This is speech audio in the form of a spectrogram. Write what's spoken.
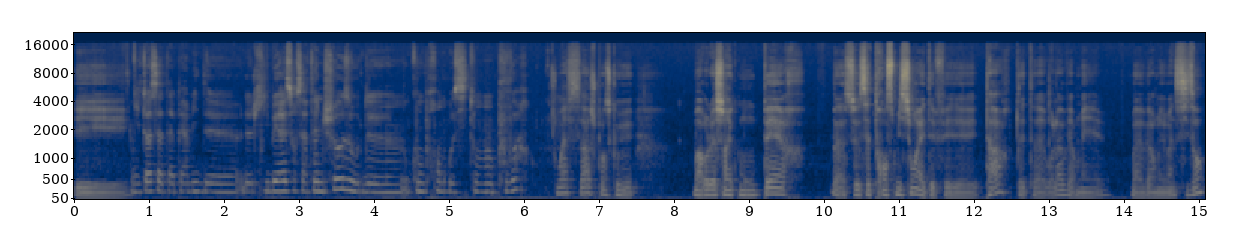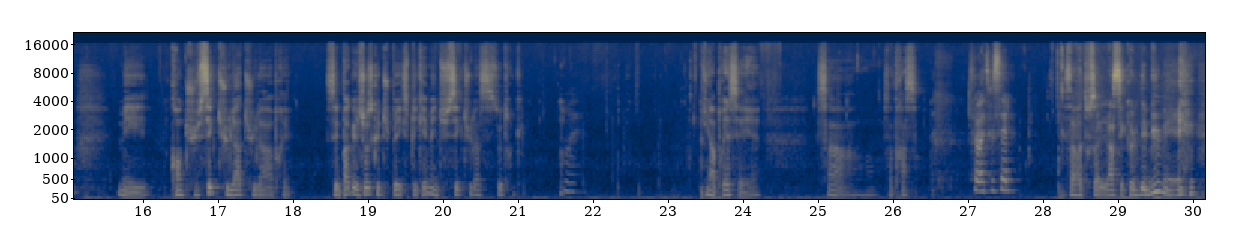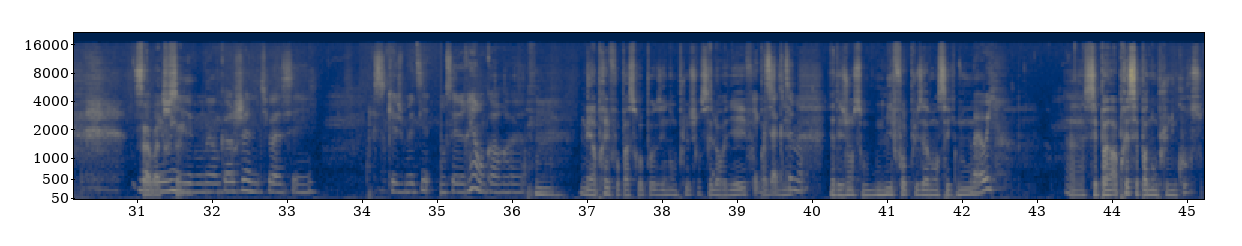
Et... toi, ça t'a permis de, de, te libérer sur certaines choses ou de comprendre aussi ton pouvoir? Ouais, ça, je pense que ma relation avec mon père, bah, cette transmission a été faite tard, peut-être euh, voilà, vers, mes, bah, vers mes 26 ans. Mais quand tu sais que tu l'as, tu l'as après. C'est pas quelque chose que tu peux expliquer, mais tu sais que tu l'as, ce truc. Ouais. Et après, c'est. Ça, ça trace. Ça va tout seul ça va tout seul. Là, c'est que le début, mais ça va tout oui, seul. on est encore jeune, tu vois. C'est ce que je me dis. On sait rien encore. Euh. Hmm. Mais après, il faut pas se reposer non plus sur ses lauriers. Faut Exactement. Il y a des gens qui sont mille fois plus avancés que nous. Bah oui. Euh, c'est pas après, c'est pas non plus une course.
